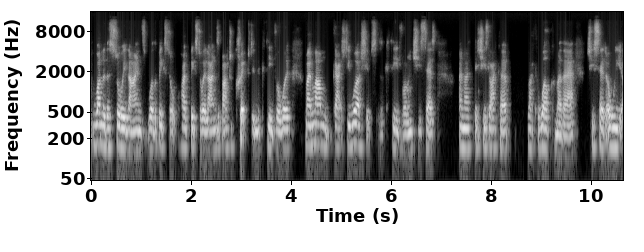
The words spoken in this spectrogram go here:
one of the storylines. Well, the big story, quite big storyline is about a crypt in the cathedral where my mum actually worships the cathedral, and she says, and I, she's like a like a welcomer there. She said, "Oh, we,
